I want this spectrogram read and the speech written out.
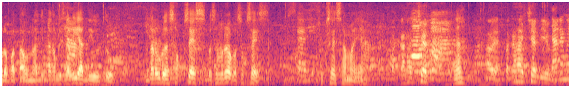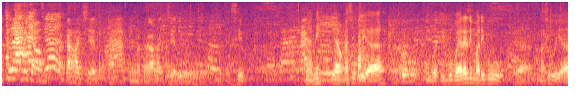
berapa tahun lagi kita kan bisa Ya. lihat di YouTube. Ntar udah sukses. Bahasa Madura apa? Sukses. Sukses. Sukses sama ya. Pakai hajat. Hah? Apa ya? Hajat ya. Dari Madura apa, Jom? Pakai hajat. Nah, Ya, Pakai hajat. Iya, Sip. Nah nih, ya makasih Bu ya. Ini buat Ibu bayarnya 5000 Ya, makasih Bu ya.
